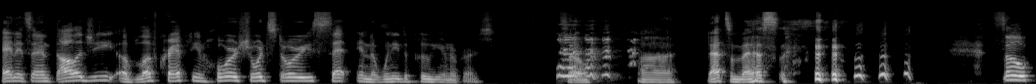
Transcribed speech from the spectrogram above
and it's an anthology of Lovecraftian horror short stories set in the Winnie the Pooh universe. So, uh, that's a mess. so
